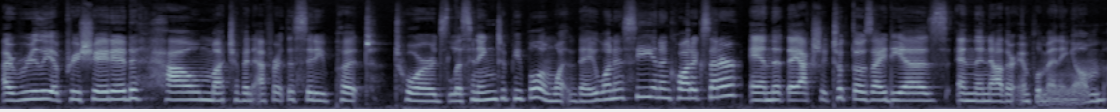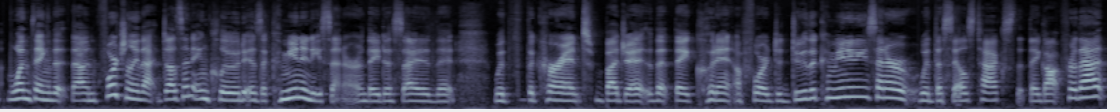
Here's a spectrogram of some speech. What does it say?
I really appreciated how much of an effort the city put towards listening to people and what they want to see in an aquatic center, and that they actually took those ideas and then now they're implementing them. One thing that unfortunately that doesn't include is a community center. They decided that with the current budget that they couldn't afford to do the community center with the sales tax that they got for that.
